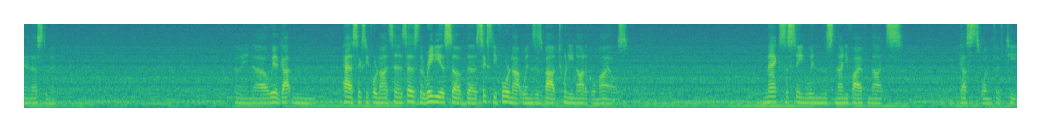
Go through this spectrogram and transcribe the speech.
an estimate. I mean, uh, we had gotten past 64 knots, and it says the radius of the 64 knot winds is about 20 nautical miles. Max sustained winds 95 knots, gusts 115.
